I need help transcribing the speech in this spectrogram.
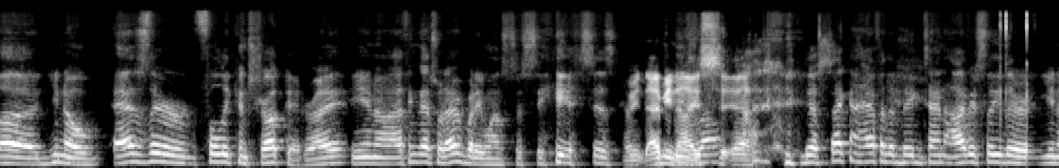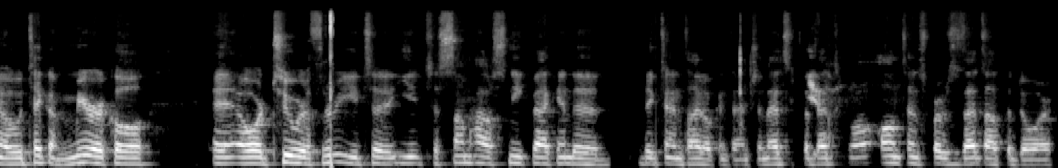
uh, you know, as they're fully constructed, right? You know, I think that's what everybody wants to see. It's just, I mean, that'd be nice. yeah. the second half of the Big Ten, obviously, they're, you know, it would take a miracle eh, or two or three to to somehow sneak back into Big Ten title contention. That's, but yeah. that's all, all intents and purposes, that's out the door.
